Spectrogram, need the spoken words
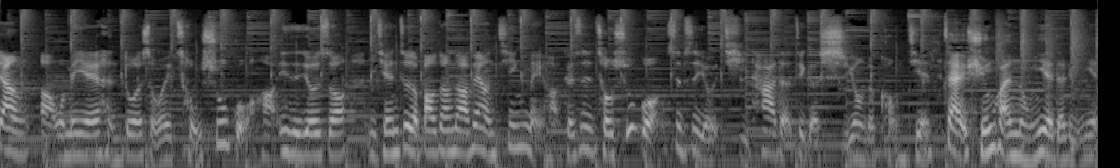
像啊，我们也很多所谓丑蔬果哈，意思就是说，以前这个包装到非常精美哈，可是丑蔬果是不是有其他的这个使用的空间？在循环农业的里面，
